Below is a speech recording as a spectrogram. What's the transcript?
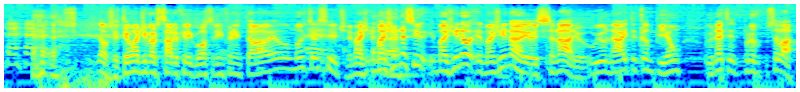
Não, você tem um adversário que ele gosta de enfrentar é o Manchester É. City. né? Imagina, imagina, se, imagina, imagina esse cenário, o United campeão, o United, sei lá,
